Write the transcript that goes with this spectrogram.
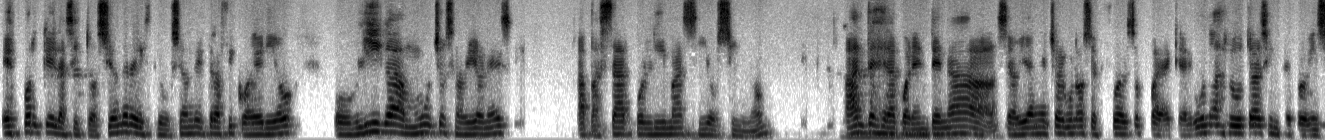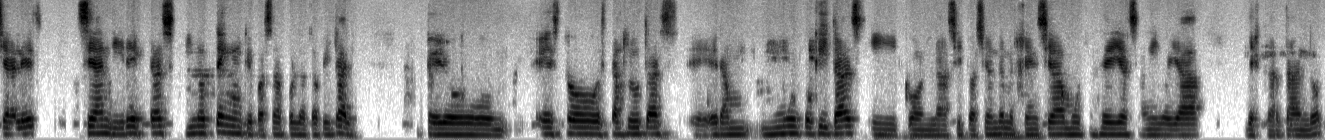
Es porque la situación de la distribución del tráfico aéreo obliga a muchos aviones a pasar por Lima sí o sí, ¿no? Antes de la cuarentena se habían hecho algunos esfuerzos para que algunas rutas interprovinciales sean directas y no tengan que pasar por la capital. Pero esto, estas rutas eh, eran muy poquitas y con la situación de emergencia muchas de ellas han ido ya descartando.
